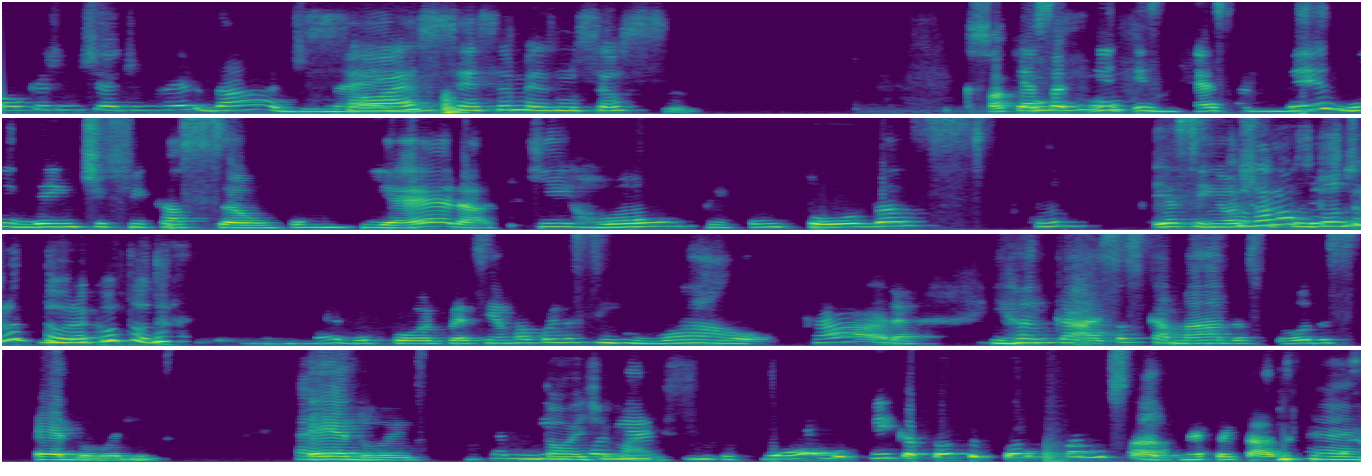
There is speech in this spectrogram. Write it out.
só o que a gente é de verdade, né? Só a essência mesmo, seus. Só que essa, essa desidentificação com o que era, que rompe com todas. Com, e assim, eu Toda acho a nossa estrutura, com tudo. Né, do corpo. Assim, é uma coisa assim, uau, cara! E arrancar essas camadas todas é dolorido. É, é dolorido. Dói demais. O ego fica todo, todo bagunçado, né, coitado? É.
